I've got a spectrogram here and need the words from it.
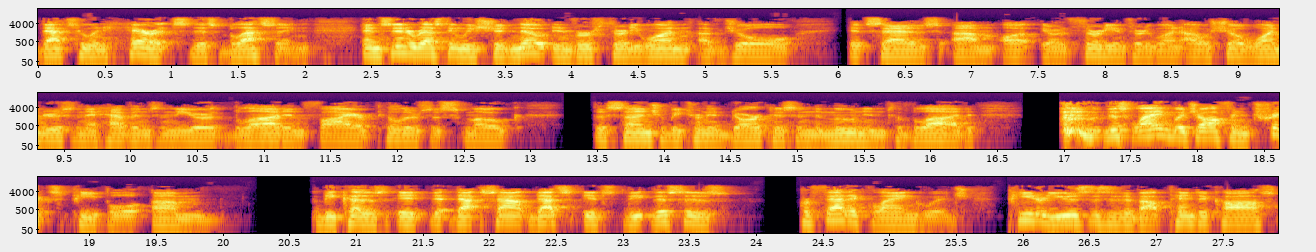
that's who inherits this blessing. And it's interesting. We should note in verse 31 of Joel, it says, um, or uh, 30 and 31, I will show wonders in the heavens and the earth, blood and fire, pillars of smoke. The sun shall be turned into darkness and the moon into blood. this language often tricks people um, because it that sound that's it's the, this is prophetic language. Peter uses it about Pentecost.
